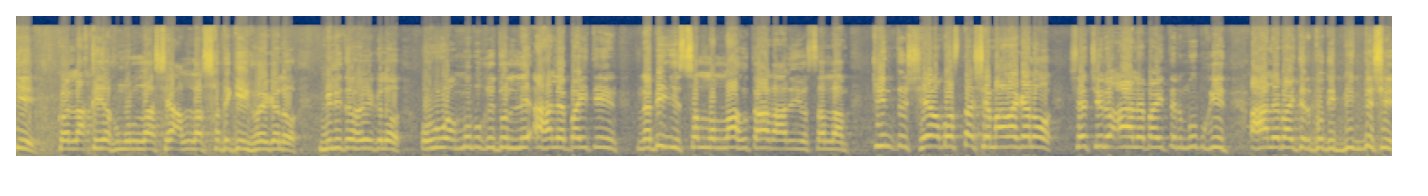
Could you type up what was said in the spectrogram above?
কি? কয়, লাকিয়াহুমুল্লাহ, সে আল্লাহর সাথে কি হয়ে গেল? মিলিত হয়ে গেল। ওহুয়া মুবগিদুল্লি আহলে বাইতিন নবী সাল্লাল্লাহু তাআলা আলাইহি ওয়াসাল্লাম। কিন্তু সে অবস্থায় সে মারা গেল। সে ছিল আহলে বাইতের মুবগিদ। আহলে বাইতের প্রতি বিদ্বেষী।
